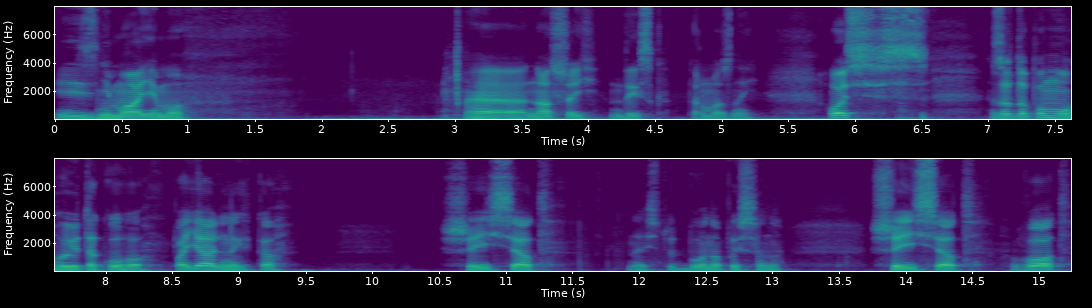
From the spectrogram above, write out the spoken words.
і знімаємо е, наш диск тормозний. Ось за допомогою такого паяльника 60, десь тут було написано 60 Вт.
